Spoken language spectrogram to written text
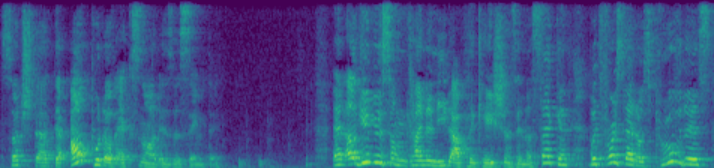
such that the output of x naught is the same thing. And I'll give you some kind of neat applications in a second, but first let us prove this.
